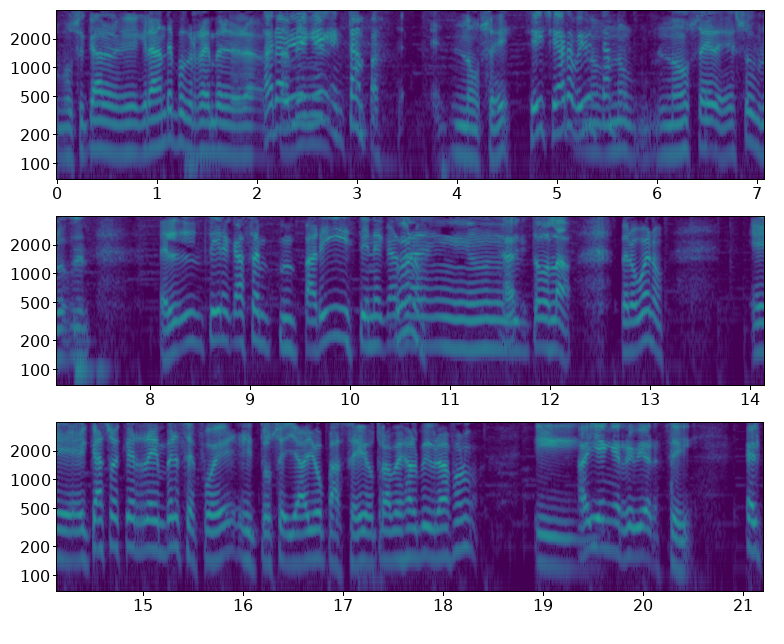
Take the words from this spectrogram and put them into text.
musical grande porque Rember era Ahora viven en, en Tampa. no sé, Sí, sí, ahora viven en no, Tampa. no, no sé de eso. bro. Él, tiene casa en en París, tiene casa Bueno. en, Ah. en todos lados. Pero bueno, eh, el caso es que Rember se fue, entonces ya yo pasé otra vez al vibráfono y Ahí en el Riviera. sí. El,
